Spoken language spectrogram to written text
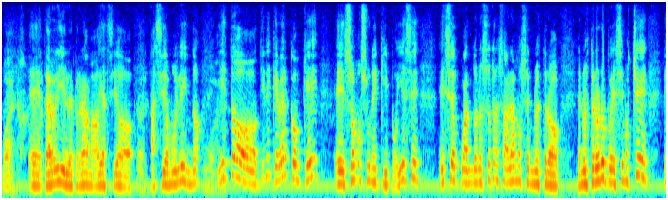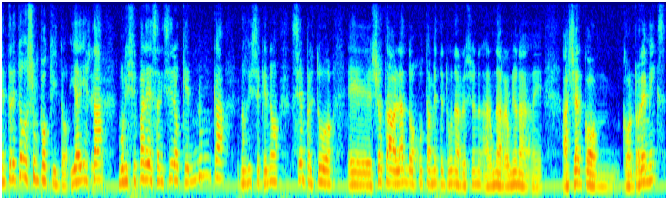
Bueno, Eh, terrible el programa, hoy ha sido, Bueno. ha sido muy lindo. Bueno. Y esto tiene que ver con que eh, somos un equipo. Y ese, eso cuando nosotros hablamos en nuestro, en nuestro grupo y decimos, che, entre todos un poquito. Y ahí está sí. Municipales de San Isidro que nunca nos dice que no, siempre estuvo. eh, yo estaba hablando, justamente tuve una reunión, una reunión eh, ayer con, con Remix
